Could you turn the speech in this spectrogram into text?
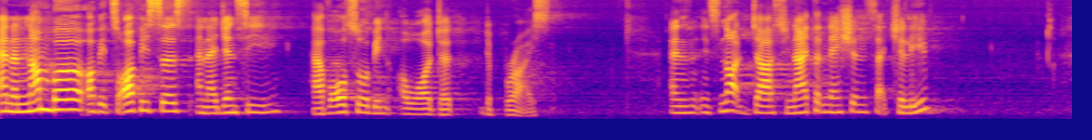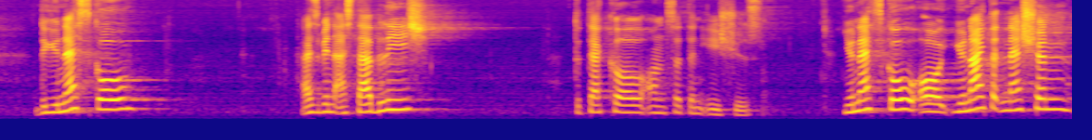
and a number of its officers and agencies have also been awarded the prize. And it's not just United Nations, actually. The UNESCO has been established to tackle on certain issues. UNESCO or United Nations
